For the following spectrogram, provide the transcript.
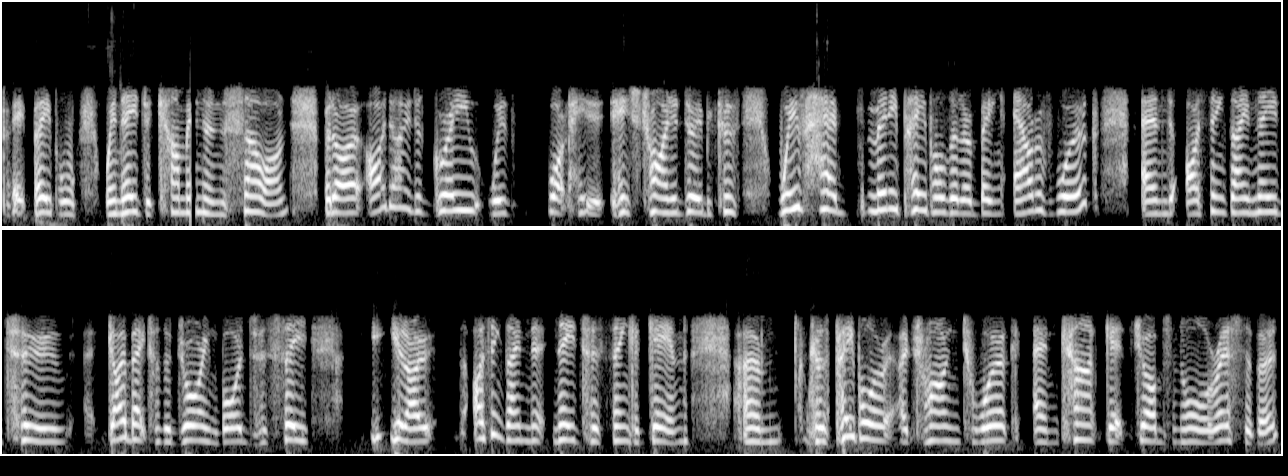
pe- people we need to come in and so on. But I, I don't agree with what he, he's trying to do because we've had many people that are being out of work, and I think they need to go back to the drawing board to see, you know, I think they need to think again um, because people are, are, trying to work and can't get jobs and all the rest of it,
